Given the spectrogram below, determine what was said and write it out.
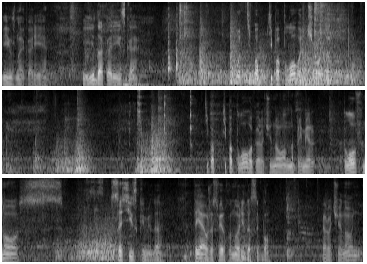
и Южная Корея, и еда корейская. Вот типа, типа плова чего-то. Типа, типа, плова, короче, но он, например, плов, но с, с сосисками, да. Это я уже сверху нори досыпал. Короче, ну,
